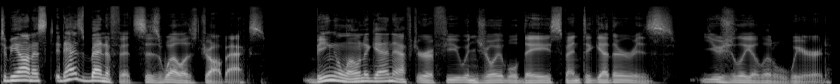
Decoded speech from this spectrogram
To be honest, it has benefits as well as drawbacks. Being alone again after a few enjoyable days spent together is usually a little weird.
